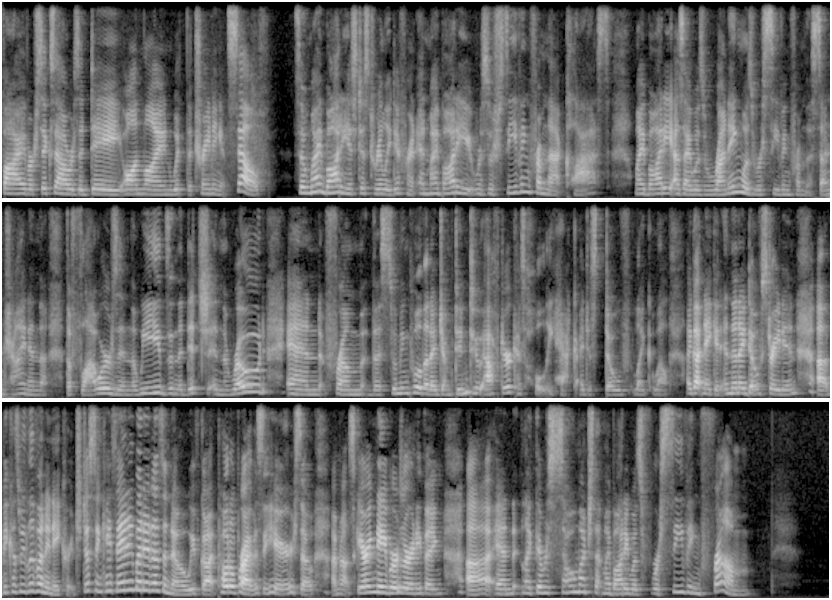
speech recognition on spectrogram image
five or six hours a day online with the training itself. So my body is just really different. And my body was receiving from that class my body, as I was running, was receiving from the sunshine and the, the flowers and the weeds and the ditch and the road and from the swimming pool that I jumped into after because holy heck, I just dove like, well, I got naked and then I dove straight in uh, because we live on an acreage. Just in case anybody doesn't know, we've got total privacy here, so I'm not scaring neighbors or anything. Uh, and like there was so much that my body was receiving from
